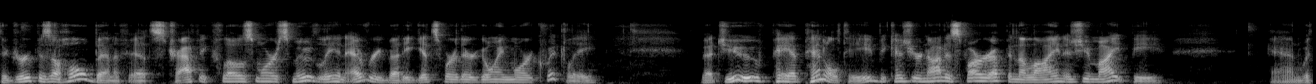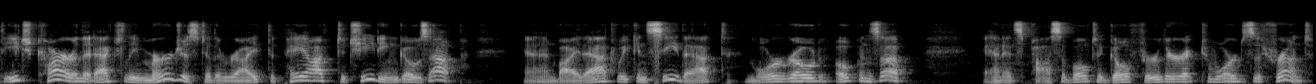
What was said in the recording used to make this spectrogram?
the group as a whole benefits. Traffic flows more smoothly, and everybody gets where they're going more quickly. But you pay a penalty because you're not as far up in the line as you might be. And with each car that actually merges to the right, the payoff to cheating goes up. And by that, we can see that more road opens up and it's possible to go further towards the front.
